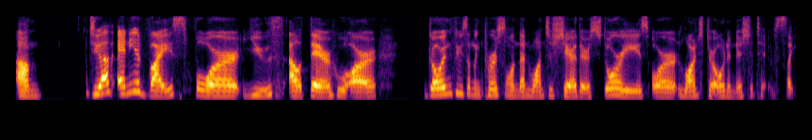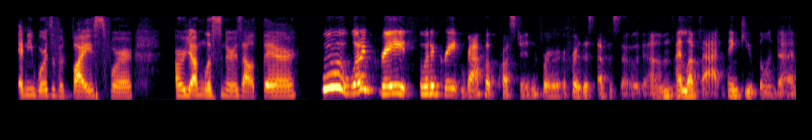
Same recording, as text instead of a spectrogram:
um, do you have any advice for youth out there who are going through something personal and then want to share their stories or launch their own initiatives? Like any words of advice for our young listeners out there? Ooh, what a great, what a great wrap up question for for this episode. Um, I love that. Thank you, Belinda.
